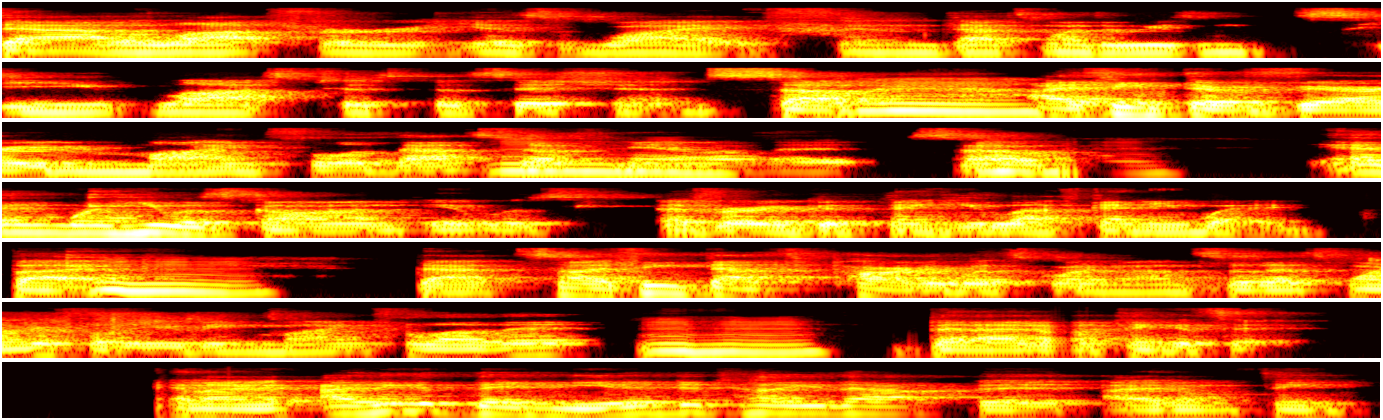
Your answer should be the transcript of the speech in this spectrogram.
that a lot for his wife and that's one of the reasons he lost his position so mm. i think they're very mindful of that stuff mm-hmm. now that so mm-hmm. and when he was gone it was a very good thing he left anyway but mm-hmm that so i think that's part of what's going on so that's wonderful that you're being mindful of it mm-hmm. but i don't think it's and i i think they needed to tell you that but i don't think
